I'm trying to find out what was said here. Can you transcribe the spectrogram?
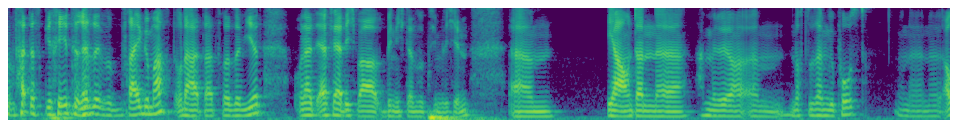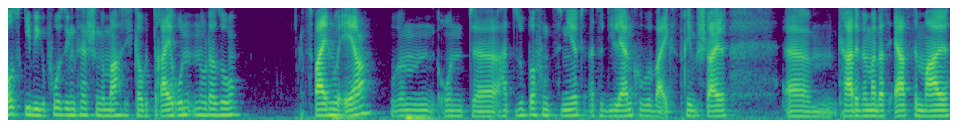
hat das Gerät mhm. frei gemacht oder hat es reserviert. Und als er fertig war, bin ich dann so ziemlich hin. Ähm, ja, und dann äh, haben wir ähm, noch zusammen gepostet, eine, eine ausgiebige Posing-Session gemacht, ich glaube drei Runden oder so. Zwei nur er ähm, und äh, hat super funktioniert. Also die Lernkurve war extrem steil. Ähm, Gerade wenn man das erste Mal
